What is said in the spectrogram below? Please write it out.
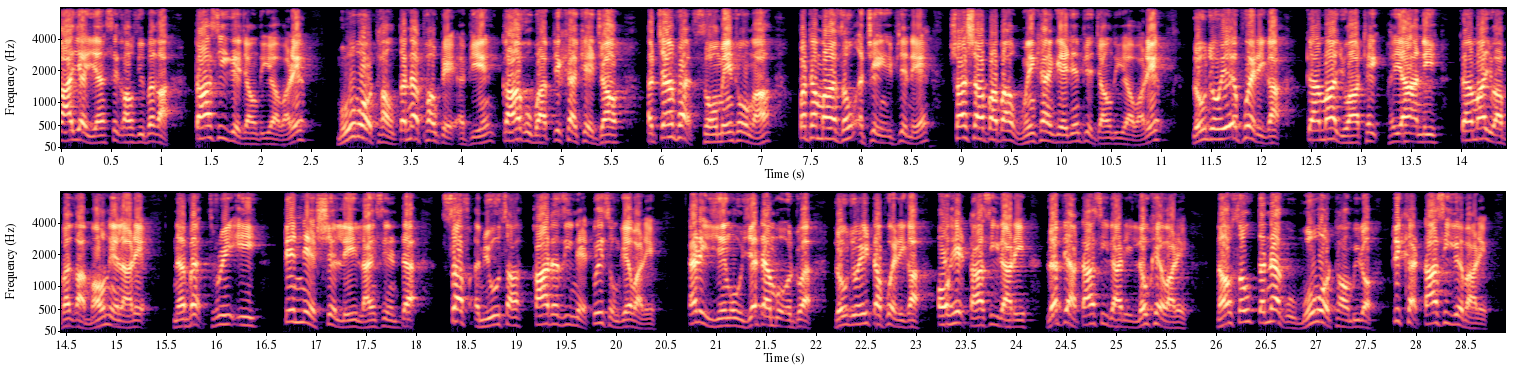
ကားရက်ရန်စစ်ကောင်စီဘက်ကတားဆီးခဲ့ကြောင်းသိရပါတယ်။မိုးပေါ်ထောင်တနက်ဖောက်တဲ့အပြင်ကားကိုပါပစ်ခတ်ခဲ့ကြောင်းအကြမ်းဖက်ဇော်မင်းထွန်းက ပထမဆုံးအချိန်အဖြစ်နဲ့ရှာရှာပါပါဝန်ခံခဲ့ခြင်းဖြစ်ကြောင်းသိရပါတယ်။လုံခြုံရေးအဖွဲ့တွေကကံမရွာထိပ်ဖျားအနီးကံမရွာဘက်ကမောင်းနှင်လာတဲ့နံပါတ် 3E 1284လိုင်စင်တက် SAF အမျိုးအစားကားတစ်စီးနဲ့တွဲဆောင်ခဲ့ပါတယ်။အဲ့ဒီရင်ကိုရက်တန့်ဖို့အတွက်လုံခြုံရေးတပ်ဖွဲ့တွေကအော်ဟစ်တားဆီးတာတွေလက်ပြတားဆီးတာတွေလုပ်ခဲ့ပါတယ်။နောက်ဆုံးတနက်ကိုမိုးပေါ်ထောင်ပြီးတော့ပြစ်ခတ်တားဆီးခဲ့ပါတယ်။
